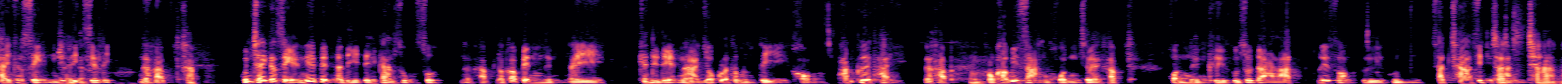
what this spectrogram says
ชัยเกษมนิติสิรินะครับครับ คุณชัยเกษมเนี่ยเป็นอดีตอัยการสูงสุดนะครับ แล้วก็เป็นหนึ่งในแคนดิเดตนายกรัฐมนตรีของพรรคเพื่อไทยนะครับอืมของเขามีสามคนใช่ไหมครับ คนหนึ่งคือคุณสุดารัตน์คนที่สองคือคุณชัดชาติสิทธิชาพันติธ์ชาติ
